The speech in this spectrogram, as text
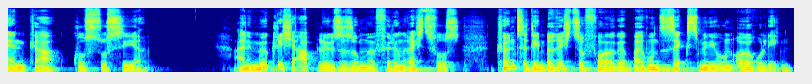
NK Kustusia. Eine mögliche Ablösesumme für den Rechtsfuß könnte dem Bericht zufolge bei rund 6 Millionen Euro liegen.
